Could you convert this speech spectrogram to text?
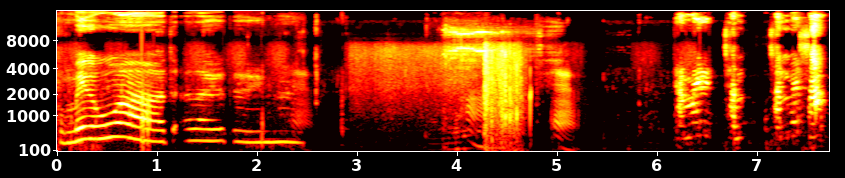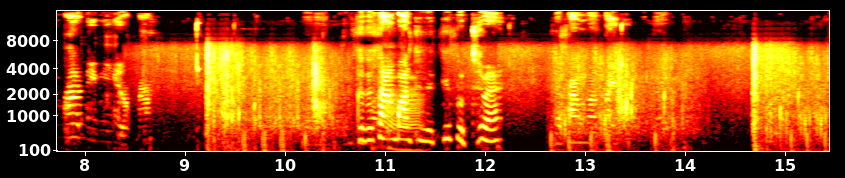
ผมไม่รู้ว่าจะอะไรแต่ยังไง ฉันไม่ฉันฉันไม่สร้างบ้านดีๆหรอกนะ เธ อจะสร้างบ้านที่เล็กที่สุดใช่ไหมจะสร้างบ้านไปใ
